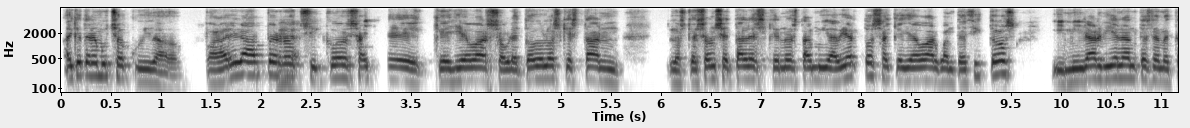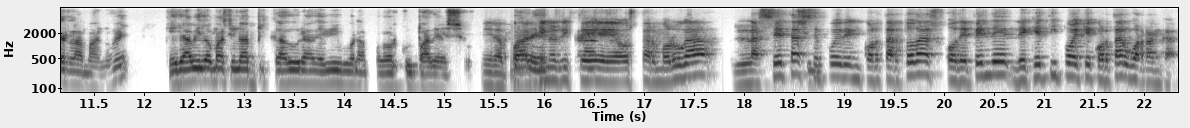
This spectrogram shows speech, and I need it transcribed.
Hay que tener mucho cuidado. Para ir a perros chicos hay que, que, llevar, sobre todo los que están, los que son setales que no están muy abiertos, hay que llevar guantecitos y mirar bien antes de meter la mano, ¿eh? Que ya ha habido más de una picadura de víbora por culpa de eso. Mira, por aquí nos dice Oscar Moruga, ¿las setas se pueden cortar todas o depende de qué tipo hay que cortar o arrancar?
